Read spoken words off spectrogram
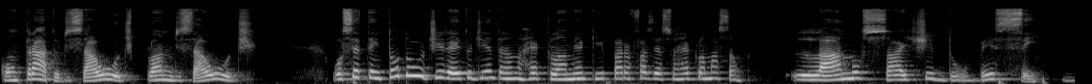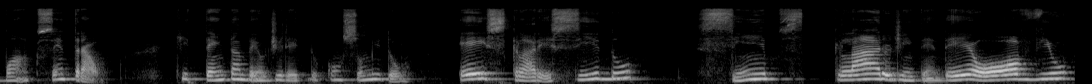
contrato de saúde, plano de saúde, você tem todo o direito de entrar no Reclame Aqui para fazer a sua reclamação. Lá no site do BC, Banco Central, que tem também o direito do consumidor. Esclarecido, simples, claro de entender, óbvio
